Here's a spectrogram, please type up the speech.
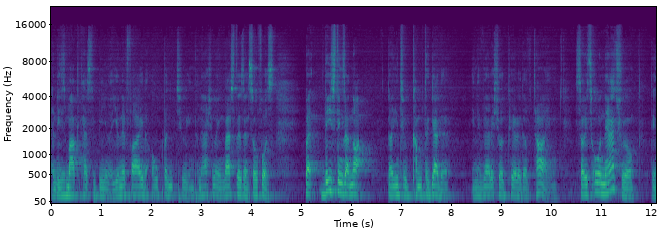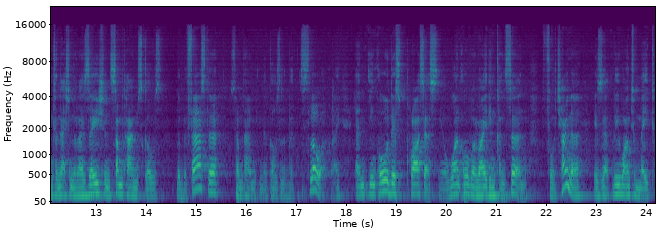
and this market has to be you know, unified, open to international investors, and so forth. But these things are not going to come together in a very short period of time. So it's all natural. The internationalization sometimes goes a little bit faster, sometimes you know, goes a little bit slower, right? And in all this process, you know, one overriding concern for China is that we want to make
